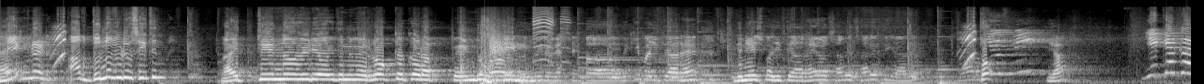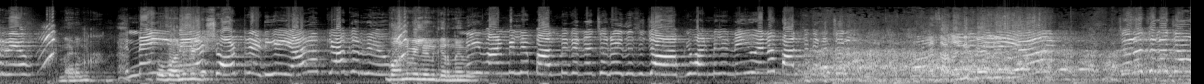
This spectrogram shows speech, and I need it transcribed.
एक मिनट। आप दोनों वीडियो सही दिन में? भाई तीनों वीडियो एक दिन में रोक के कड़ा पेंडू तीन वीडियो कैसे विकी भाजी तैयार है। दिनेश भाजी तैयार है और सारे सारे तैयार है। तो या? ये क्या कर रहे हो? मैडम नहीं तो मेरा शॉट रेडी है यार आप क्या कर रहे हो? वन मिलियन करना है नहीं वन मिलियन बाद में करना चलो इधर से जाओ आपके वन मिलियन नहीं हुए ना बाद में करना चलो। ज़्यादा नहीं फेल रही हो? चलो चलो जाओ।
